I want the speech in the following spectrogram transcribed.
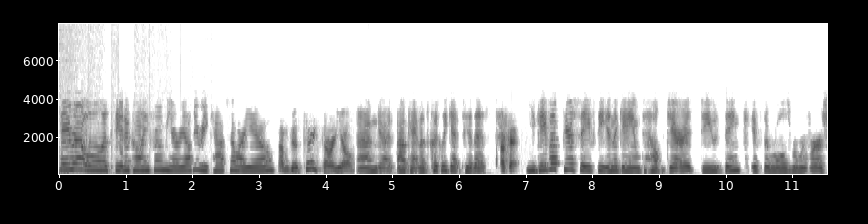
Hey Raul, it's Dana calling from Your Reality Recaps. How are you? I'm good, thanks. How are you? I'm good. Okay, let's quickly get to this. Okay. You gave up your safety in the game to help Jared. Do you think if the roles were reversed,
